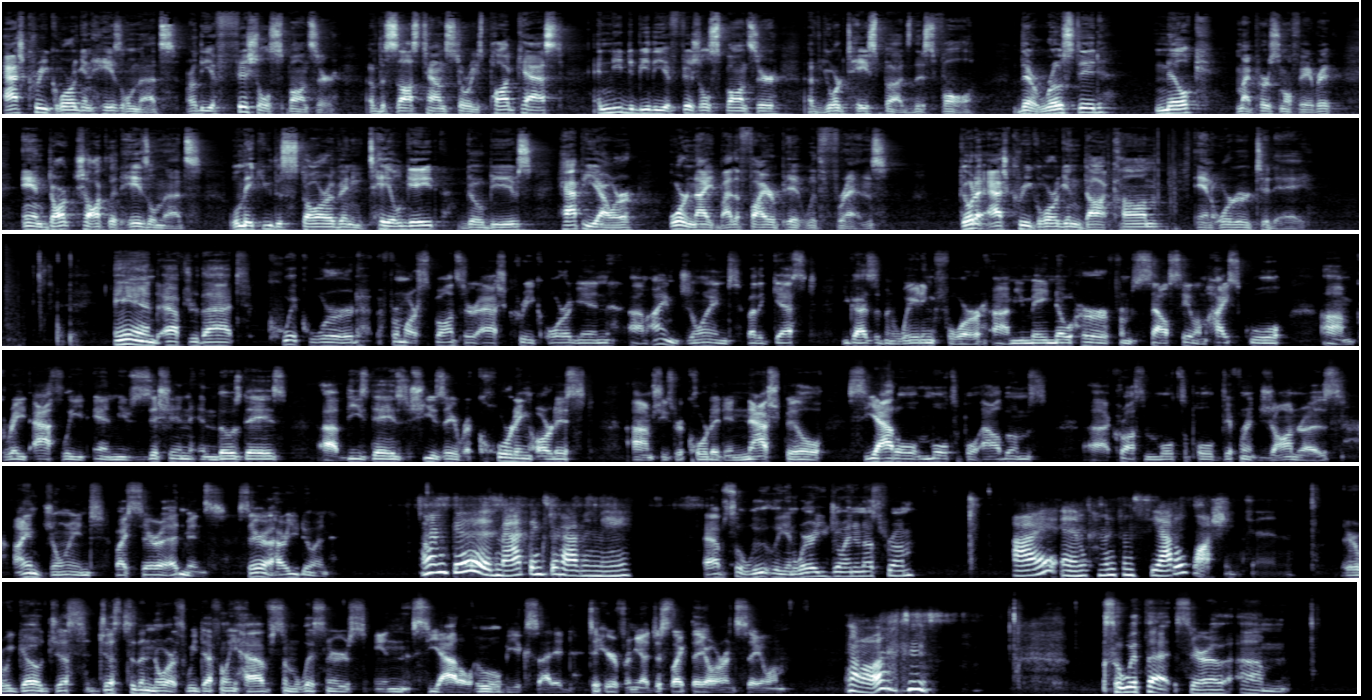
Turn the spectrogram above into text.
Ash Creek, Oregon hazelnuts are the official sponsor of the Saucetown Stories podcast and need to be the official sponsor of your taste buds this fall. Their roasted, milk, my personal favorite, and dark chocolate hazelnuts will make you the star of any tailgate, go Beavs, happy hour, or night by the fire pit with friends. Go to ashcreekoregon.com and order today. And after that quick word from our sponsor, Ash Creek, Oregon, um, I am joined by the guest you guys have been waiting for. Um, you may know her from South Salem High School, um, great athlete and musician in those days. Uh, these days, she is a recording artist. Um, she's recorded in Nashville, Seattle, multiple albums uh, across multiple different genres. I am joined by Sarah Edmonds. Sarah, how are you doing? I'm good, Matt. Thanks for having me. Absolutely. And where are you joining us from? I am coming from Seattle, Washington. There we go. Just just to the north. We definitely have some listeners in Seattle who will be excited to hear from you, just like they are in Salem. Oh. so with that, Sarah, um,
